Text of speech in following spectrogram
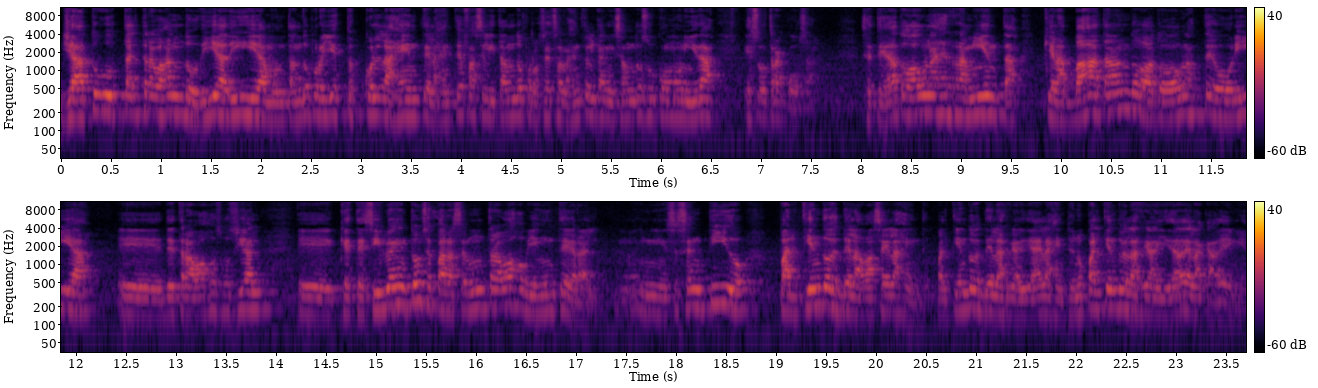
ya tú estás trabajando día a día, montando proyectos con la gente, la gente facilitando procesos, la gente organizando su comunidad, es otra cosa. Se te da todas unas herramientas que las vas atando a todas unas teorías eh, de trabajo social eh, que te sirven entonces para hacer un trabajo bien integral. En ese sentido, partiendo desde la base de la gente, partiendo desde la realidad de la gente, no partiendo de la realidad de la academia.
